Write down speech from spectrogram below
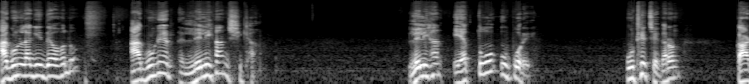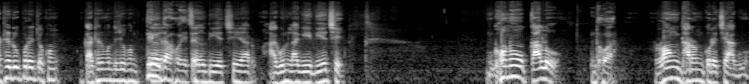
আগুন লাগিয়ে দেওয়া হলো। আগুনের লেলিহান শিখা। লেলিহান এত উপরে উঠেছে, কারণ কাঠের উপরে যখন কাঠের মধ্যে যখন তেল দেওয়া হয়েছে। তেল দিয়েছে আর আগুন লাগিয়ে দিয়েছে ঘন কালো ধোয়া। রং ধারণ করেছে আগুন।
